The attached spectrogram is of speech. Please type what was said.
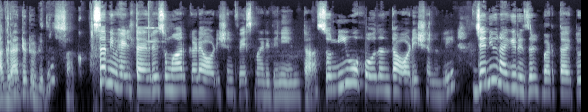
ಆ ಗ್ರಾಟಿಟ್ಯೂಡ್ ಇದ್ರೆ ಸಾಕು. ಸರ್ ನೀವು ಹೇಳ್ತಾ ಇದ್ರಿ ಸುಮಾರು ಕಡೆ ಆಡಿಷನ್ ಫೇಸ್ ಮಾಡಿದ್ದೀನಿ ಅಂತ. ಸೊ ನೀವು ಹೋದಂತ ಆಡಿಷನ್ ಅಲ್ಲಿ ಜೆನ್ಯೂನ್ ಆಗಿ ರಿಸಲ್ಟ್ ಬರ್ತಾ ಇತ್ತು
